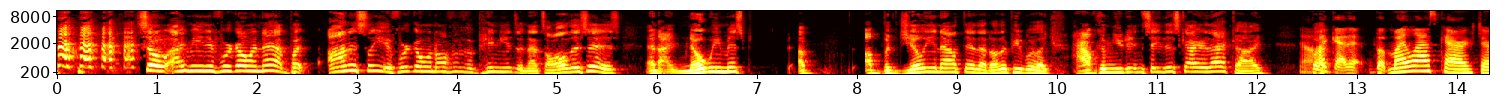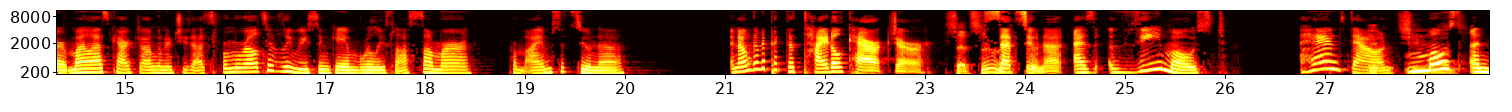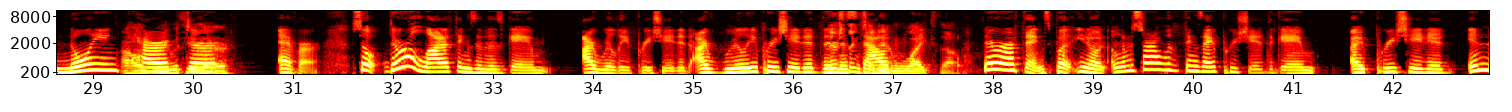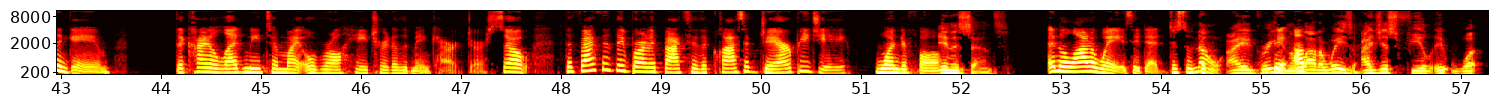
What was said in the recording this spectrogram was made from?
so I mean, if we're going that, but honestly, if we're going off of opinions, and that's all this is, and I know we missed a, a bajillion out there that other people are like, how come you didn't say this guy or that guy? No, But- I get it. But my last character, my last character I'm going to choose as from a relatively recent game released last summer from I Am Setsuna. And I'm going to pick the title character, Setsuna. Setsuna, as the most, hands down, It- most was. annoying I'll agree with you character ever. So there are a lot of things in this game I really appreciated. I really appreciated the There's things I didn't like though. there are things, but you know, I'm going to start off with the things I appreciated the game. I appreciated in the game that kind of led me to my overall hatred of the main character. So the fact that they brought it back to the classic JRPG, wonderful. In, a sense, In a lot of ways, they did. Just with the- no, I agree in a up- lot of ways. I just feel it what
